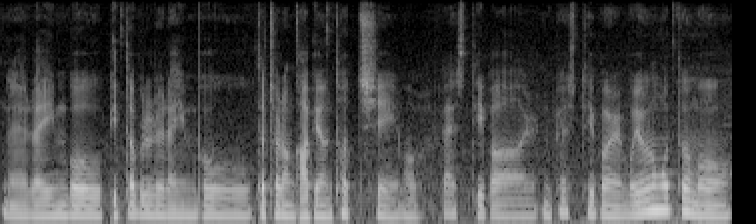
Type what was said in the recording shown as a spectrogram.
네, 레인보우, BW 레인보우, 저처럼 가벼운 터치, 뭐 페스티벌, 페스티벌, 뭐 이런 것도 뭐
